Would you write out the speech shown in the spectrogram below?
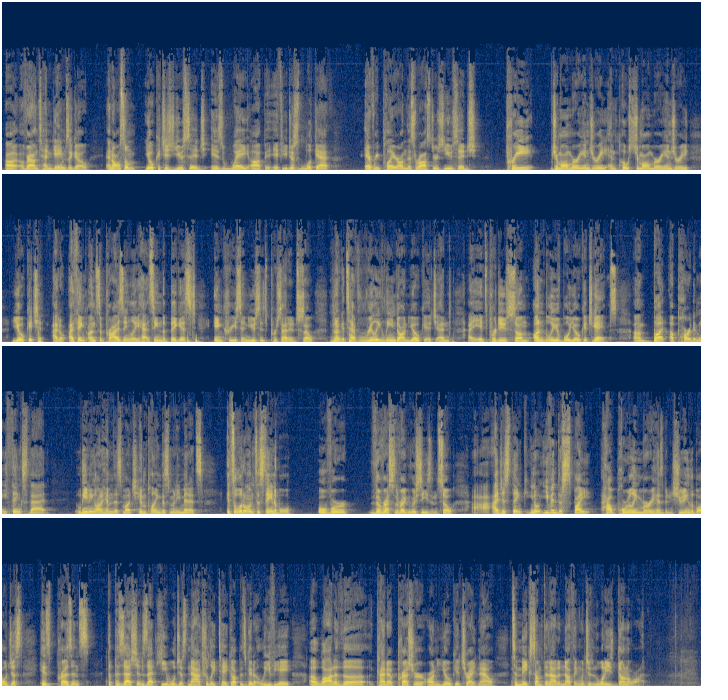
uh, around 10 games ago. And also, Jokic's usage is way up. If you just look at every player on this roster's usage pre Jamal Murray injury and post Jamal Murray injury, Jokic, I don't, I think, unsurprisingly, has seen the biggest increase in usage percentage. So the Nuggets have really leaned on Jokic, and it's produced some unbelievable Jokic games. Um, but a part of me thinks that leaning on him this much, him playing this many minutes, it's a little unsustainable over the rest of the regular season. So I just think, you know, even despite how poorly Murray has been shooting the ball, just his presence, the possessions that he will just naturally take up is going to alleviate a lot of the kind of pressure on Jokic right now to make something out of nothing, which is what he's done a lot.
